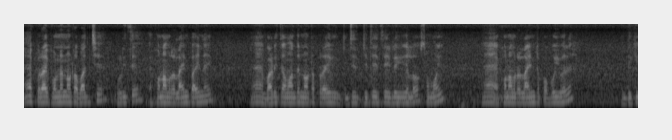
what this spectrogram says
হ্যাঁ প্রায় পনেরো নটা বাজছে ঘড়িতে, এখন আমরা লাইন পাই নাই। হ্যাঁ বাড়িতে আমাদের নটা প্রায় যেতে যেতে লেগে গেল সময়। হ্যাঁ এখন আমরা লাইনটা পাবো এবারে দেখি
